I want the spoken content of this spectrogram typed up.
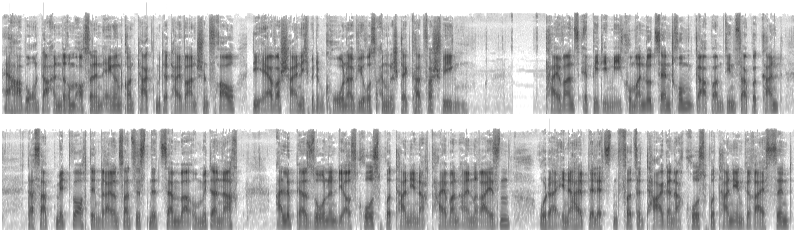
Er habe unter anderem auch seinen engen Kontakt mit der taiwanischen Frau, die er wahrscheinlich mit dem Coronavirus angesteckt hat, verschwiegen. Taiwans Epidemie-Kommandozentrum gab am Dienstag bekannt, dass ab Mittwoch, den 23. Dezember um Mitternacht alle Personen, die aus Großbritannien nach Taiwan einreisen oder innerhalb der letzten 14 Tage nach Großbritannien gereist sind,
